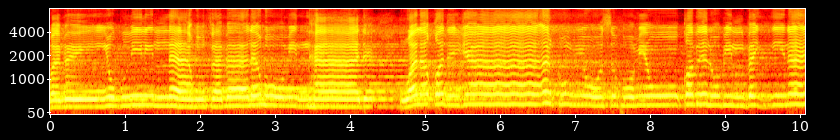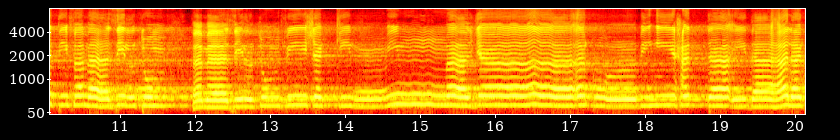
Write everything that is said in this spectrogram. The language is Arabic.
ومن يضلل الله فما له من هاد. ولقد جاءكم يوسف من قبل بالبينات فما زلتم فما زلتم في شك مما جاءكم به حتى إذا هلك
